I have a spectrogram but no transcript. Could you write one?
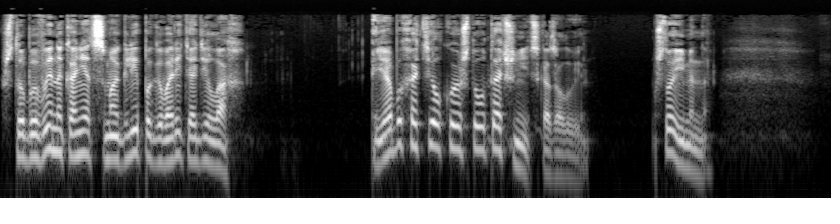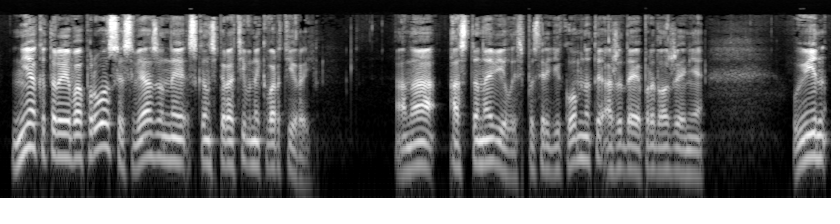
«Чтобы вы, наконец, смогли поговорить о делах». «Я бы хотел кое-что уточнить», — сказал Уин. «Что именно?» «Некоторые вопросы, связанные с конспиративной квартирой». Она остановилась посреди комнаты, ожидая продолжения. Уин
